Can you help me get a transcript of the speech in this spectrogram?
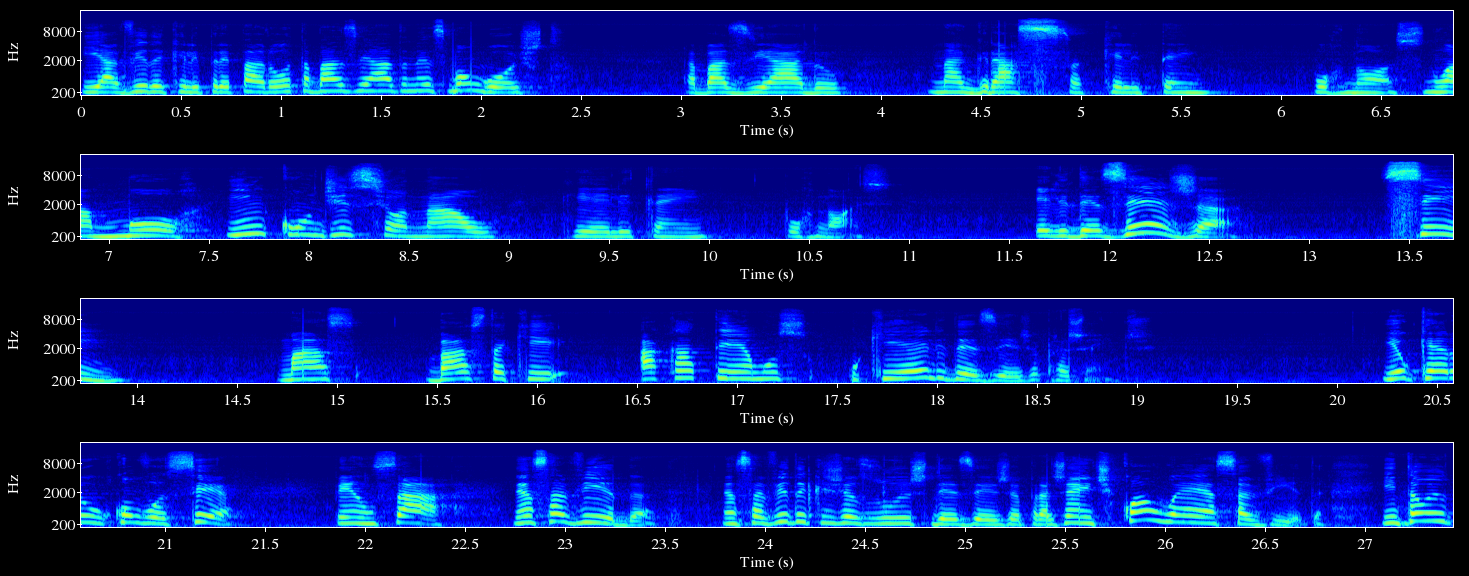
E a vida que ele preparou está baseada nesse bom gosto. Está baseado na graça que ele tem por nós, no amor incondicional que ele tem por nós. Ele deseja, sim, mas basta que acatemos o que Ele deseja para a gente. E eu quero com você pensar nessa vida, nessa vida que Jesus deseja para a gente, qual é essa vida? Então eu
